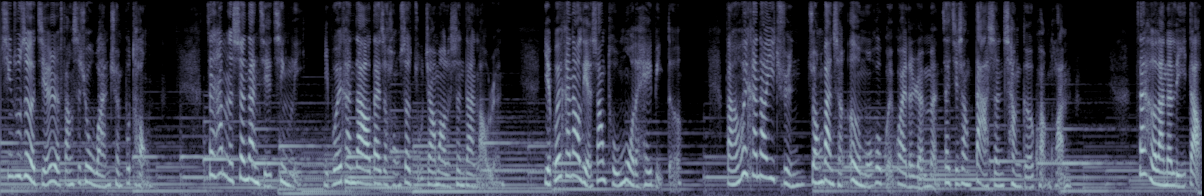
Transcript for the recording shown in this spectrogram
庆祝这个节日的方式却完全不同。在他们的圣诞节庆里，你不会看到戴着红色主教帽的圣诞老人，也不会看到脸上涂抹的黑彼得。反而会看到一群装扮成恶魔或鬼怪的人们在街上大声唱歌狂欢。在荷兰的离岛，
